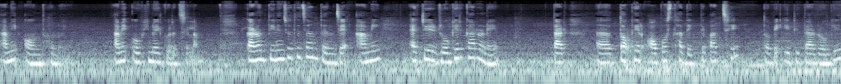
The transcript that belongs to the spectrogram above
আমি অন্ধ নই। আমি অভিনয় করেছিলাম। কারণ তিনি যদি জানতেন যে আমি একটি রোগের কারণে তার ত্বকের অবস্থা দেখতে পাচ্ছি, তবে এটি তার রোগের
